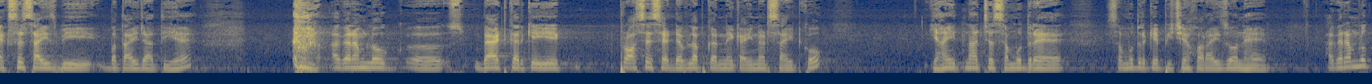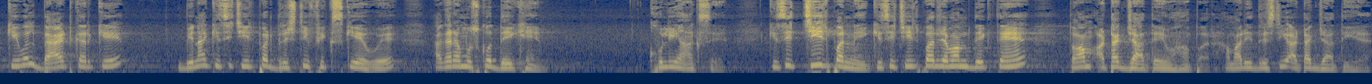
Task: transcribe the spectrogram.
एक्सरसाइज भी बताई जाती है। अगर हम लोग बैठ करके ये प्रोसेस है डेवलप करने का इनर साइड को, यहाँ इतना अच्छा समुद्र है, समुद्र के पीछे हॉराइजोन है। अगर हम लोग केवल बैठ करके बिना किसी चीज़ पर दृष्टि फिक्स किए हुए, अगर हम उसको देखें, खुली आँख से, किसी चीज़ पर नहीं, किसी चीज़ पर जब हम देखते हैं तो हम अटक जाते हैं वहाँ पर। हमारी दृष्टि अटक जाती है।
